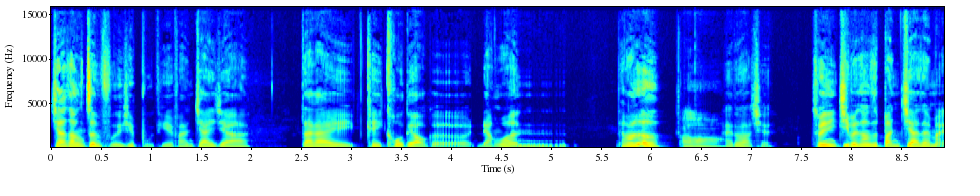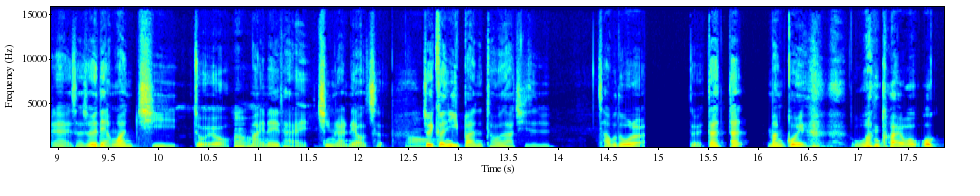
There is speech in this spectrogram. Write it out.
加上政府的一些补贴，反正加一加，大概可以扣掉个两万两万二哦，还多少钱？所以你基本上是半价在买那台车，所以两万七左右买那台氢燃料车，所以跟一般的 Toyota 其实差不多了。对，但但。蛮贵的，五万块。我我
